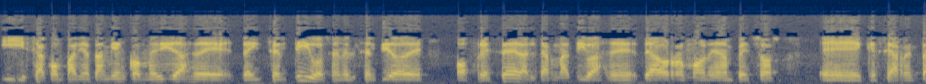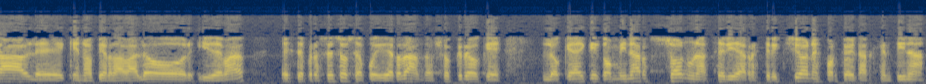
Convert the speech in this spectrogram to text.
y se acompaña también con medidas de, incentivos en el sentido de ofrecer alternativas de, de ahorro en moneda en pesos eh, que sea rentable, que no pierda valor y demás, este proceso se puede ir dando. Yo creo que lo que hay que combinar son una serie de restricciones, porque hoy la Argentina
